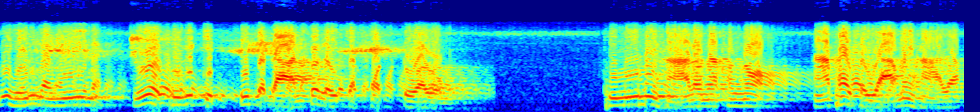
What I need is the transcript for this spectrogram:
ไม่เห็นอย่างนี้เนะี่ยโลกที่วิกฤตพิสดารก็เลยจะหดตัวลง ทีนี้ไม่หาแล้วนะข้างนอก หาแพทย์สยามไม่หาแล้ว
